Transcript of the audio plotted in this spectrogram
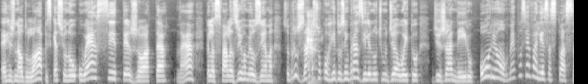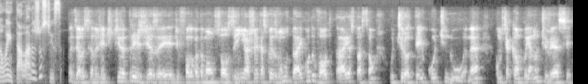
é, Reginaldo Lopes, que acionou o STJ né, pelas falas de Romeu Zema sobre os atos ocorridos em Brasília no último dia 8 de janeiro. Orion, como é que você avalia essa situação, hein? Tá lá na justiça. Pois é, Luciano, a gente tira três dias aí de folga para tomar um solzinho, achando que as coisas vão mudar, e quando volta, tá aí a situação, o tiroteio continua, né? Como se a campanha não tivesse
